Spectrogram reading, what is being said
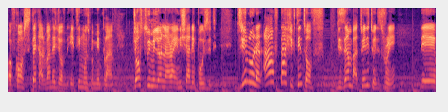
Of course take advantage of the 18 months payment plan. Just 2 million naira initial deposit. Do you know that after 15th of december 2023 the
